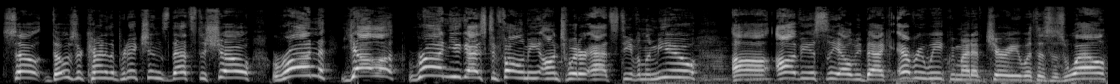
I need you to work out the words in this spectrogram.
So those are kind of the predictions. That's the show. Run, Yala, run! You guys can follow me on Twitter at Stephen Lemieux. Uh, obviously, I'll be back every week. We might have Cherry with us as well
